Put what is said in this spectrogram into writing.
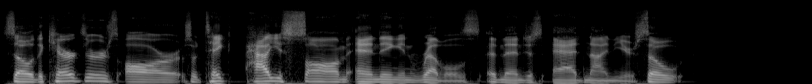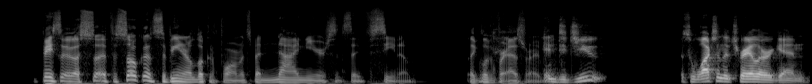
So the characters are so take how you saw them ending in Rebels and then just add nine years. So basically, if Ahsoka and Sabine are looking for him, it's been nine years since they've seen him, like looking for Ezra. I mean. And did you so watching the trailer again?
